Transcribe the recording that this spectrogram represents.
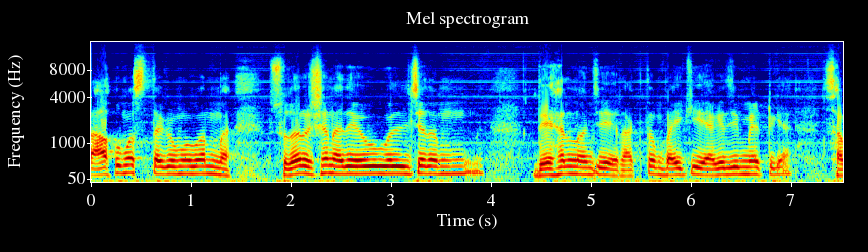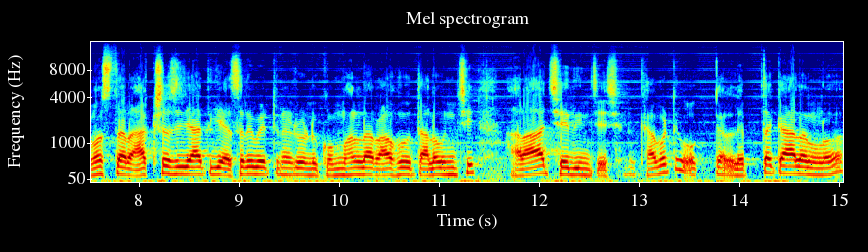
రాహుమస్తకముగొన్న సుదర్శన దేవు దేహంలోంచి రక్తం పైకి ఎగజిమ్మేట్టుగా సమస్త రాక్షస జాతికి ఎసరు పెట్టినటువంటి కుంభంలో రాహు తల ఉంచి అలా ఛేదించేశాడు. కాబట్టి ఒక్క లిప్త కాలంలో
